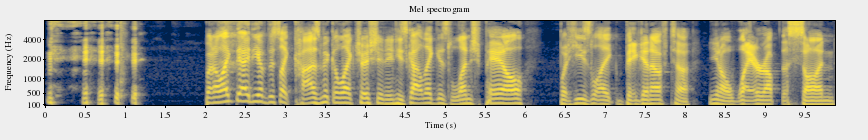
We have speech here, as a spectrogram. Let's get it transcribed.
But I like the idea of this like cosmic electrician and he's got like his lunch pail, but he's like big enough to, you know, wire up the sun.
